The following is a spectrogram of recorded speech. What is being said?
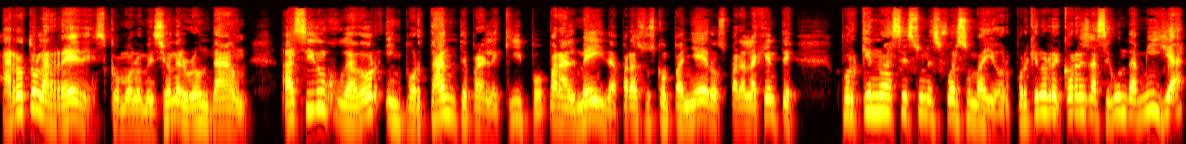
ha roto las redes, como lo menciona el Rundown. Ha sido un jugador importante para el equipo, para Almeida, para sus compañeros, para la gente. ¿Por qué no haces un esfuerzo mayor? ¿Por qué no recorres la segunda milla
